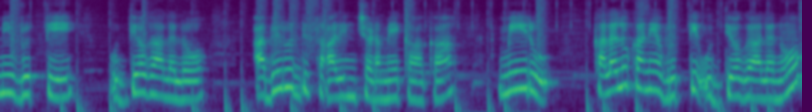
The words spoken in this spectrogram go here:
మీ వృత్తి ఉద్యోగాలలో అభివృద్ధి సాధించడమే కాక మీరు కలలు కనే వృత్తి ఉద్యోగాలను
